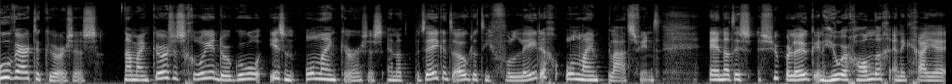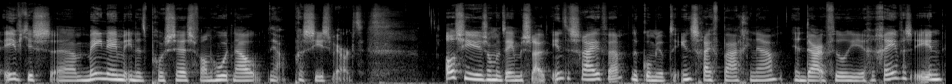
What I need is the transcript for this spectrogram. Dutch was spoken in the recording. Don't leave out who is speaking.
Speaker 1: Hoe werkt de cursus? Nou, mijn cursus Groeien door Google is een online cursus. En dat betekent ook dat die volledig online plaatsvindt. En dat is superleuk en heel erg handig. En ik ga je eventjes uh, meenemen in het proces van hoe het nou ja, precies werkt. Als je je zo meteen besluit in te schrijven, dan kom je op de inschrijfpagina en daar vul je je gegevens in.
